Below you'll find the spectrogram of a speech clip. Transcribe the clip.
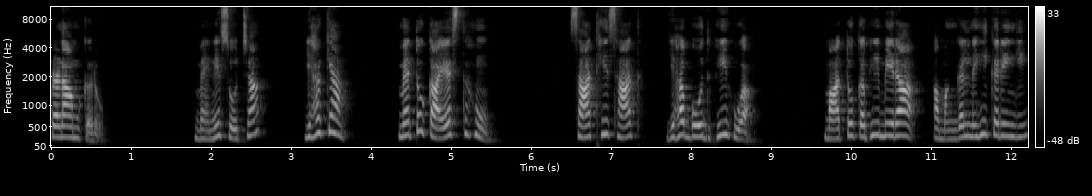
प्रणाम करो। मैंने सोचा, यह क्या? मैं तो कायस्थ हूँ। साथ ही साथ यह बोध भी हुआ, माँ तो कभी मेरा अमंगल नहीं करेंगी।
